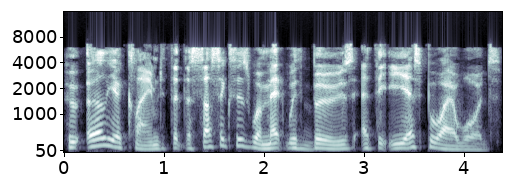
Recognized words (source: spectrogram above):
who earlier claimed that the Sussexes were met with boos at the ESPY Awards.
